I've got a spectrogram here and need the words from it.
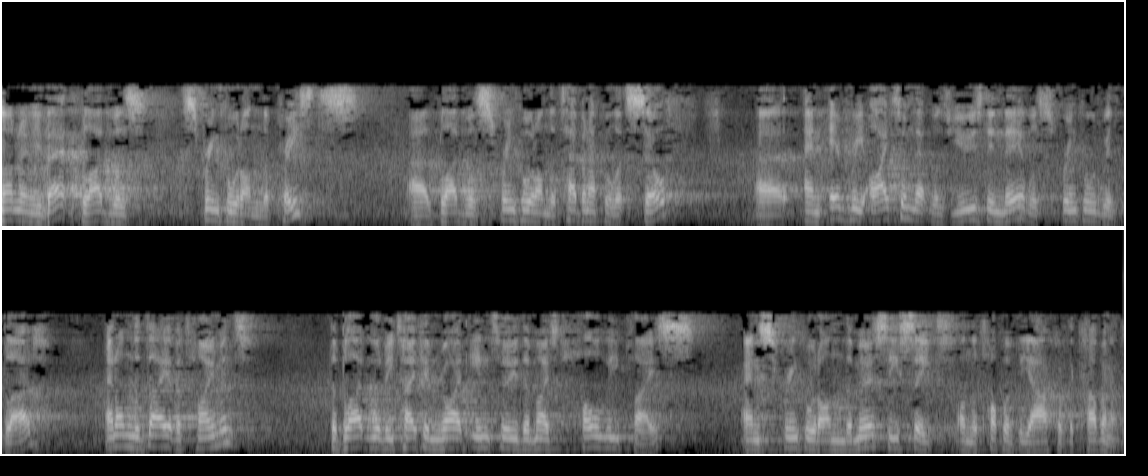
Not only that, blood was sprinkled on the priests, uh, blood was sprinkled on the tabernacle itself, uh, and every item that was used in there was sprinkled with blood. And on the Day of Atonement, the blood would be taken right into the most holy place and sprinkled on the mercy seat on the top of the Ark of the Covenant.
